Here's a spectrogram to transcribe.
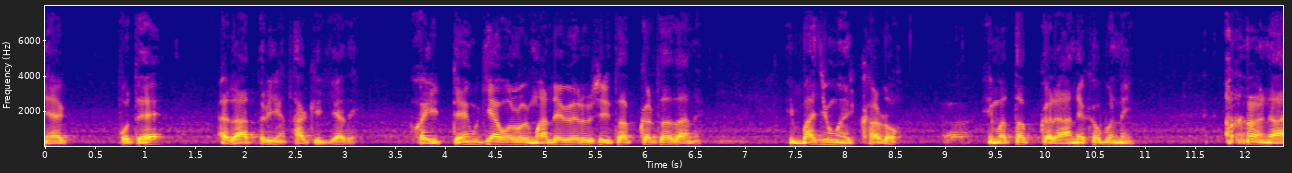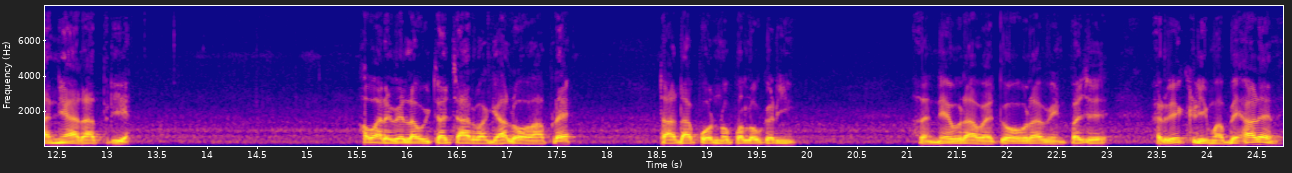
ને પોતે રાત્રિએ થાકી ગયા તે હવે એ ટેમ ક્યાં ઓલો મહાદેવ ઋષિ તપ કરતા હતા ને એ બાજુમાં જ ખાડો. એમાં તપ કરે આને ખબર નહીં. અને આ ન્યા રાત્રિએ. સવારે વહેલા ઉઠ્યા ચાર વાગે હાલો આપણે ટાડાપોરનો પલો કરી અને નેવરાવે ધોવરાવીને પછી રેકડીમાં બેહાડે ને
